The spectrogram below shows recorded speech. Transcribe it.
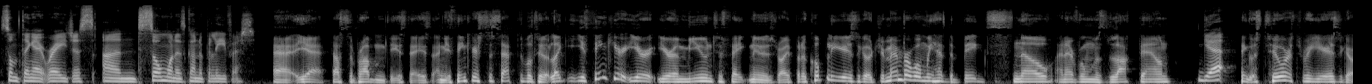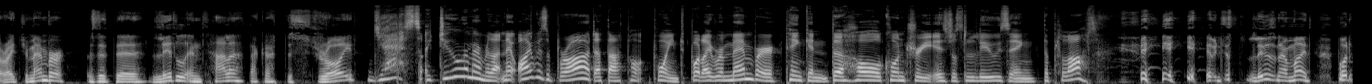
something outrageous and someone is going to believe it. Uh, yeah, that's the problem these days, and you think you're susceptible to it. Like you think you're you're you're immune to fake news, right? But a couple of years ago, do you remember when we had the big snow and everyone was locked down? Yeah. I think it was two or three years ago, right? Do you remember, was it the Lidl in Tallaght that got destroyed? Yes, I do remember that. Now, I was abroad at that po- point, but I remember thinking the whole country is just losing the plot. yeah, just losing our minds. But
